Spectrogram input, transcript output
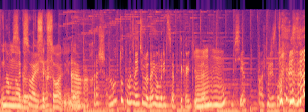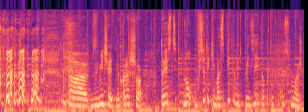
намного Сексуальнее. сексуальнее, да. Ага, хорошо. Ну, тут мы, знаете, уже даем рецепты какие-то. Мгм. Все прислушались. А, Замечательно, хорошо. То есть, ну, все-таки воспитывать, по идее, как-то вкус можно.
